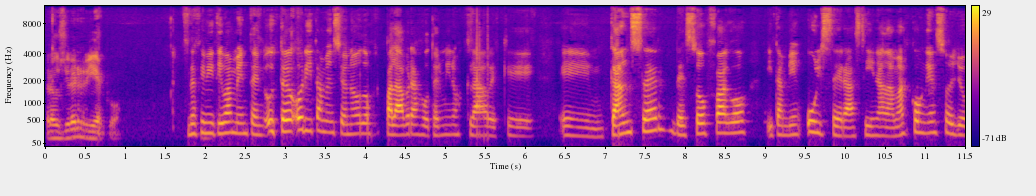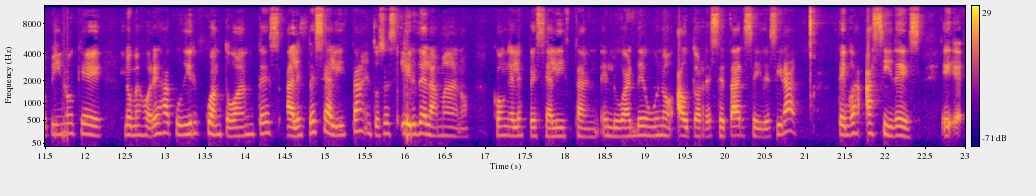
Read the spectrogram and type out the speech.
reducir el riesgo. Definitivamente. Usted ahorita mencionó dos palabras o términos claves que eh, cáncer de esófago y también úlceras. Y nada más con eso yo opino que lo mejor es acudir cuanto antes al especialista, entonces ir de la mano con el especialista en, lugar de uno autorrecetarse y decir, ah, tengo acidez. Eh, eh,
